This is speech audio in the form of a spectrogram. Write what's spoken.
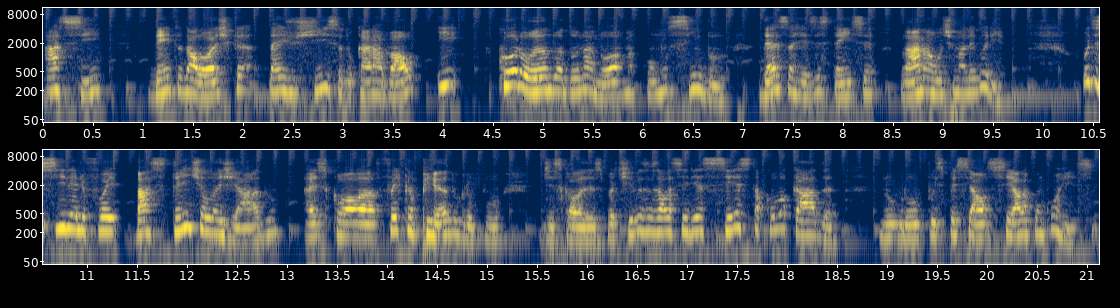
a si, dentro da lógica da injustiça do carnaval e coroando a Dona Norma como símbolo dessa resistência lá na última alegoria. O desfile ele foi bastante elogiado. A escola foi campeã do grupo de escolas esportivas, mas ela seria sexta colocada no grupo especial se ela concorresse.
